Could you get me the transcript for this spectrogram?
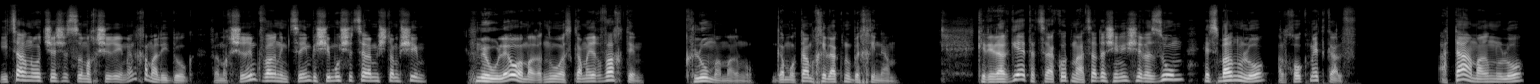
ייצרנו עוד 16 מכשירים, אין לך מה לדאוג, והמכשירים כבר נמצאים בשימוש אצל המשתמשים. מעולה, הוא אמר, נו, אז כמה הרווחתם? כלום אמרנו, גם אותם חילקנו בחינם. כדי להרגיע את הצעקות מהצד השני של הזום, הסברנו לו על חוק מטקלף. אתה, אמרנו לו,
